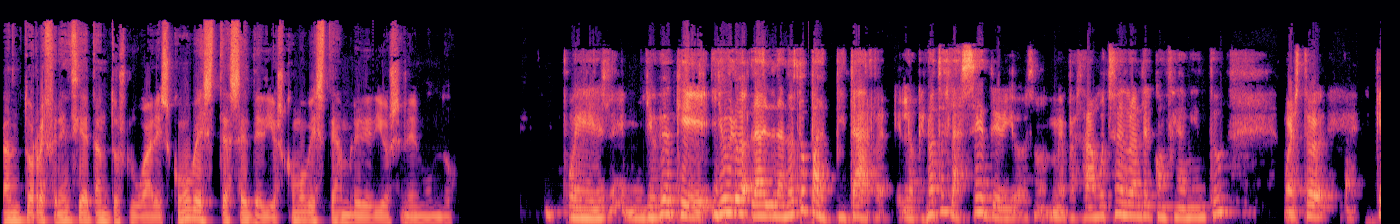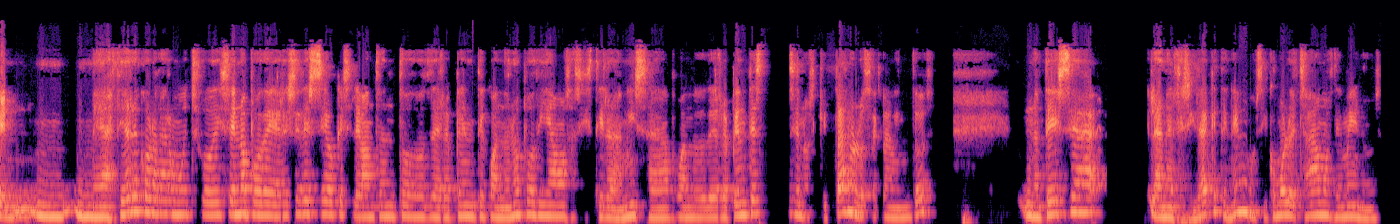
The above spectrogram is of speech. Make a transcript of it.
tanto, referencia de tantos lugares? ¿Cómo ve esta sed de Dios? ¿Cómo ve este hambre de Dios en el mundo? Pues yo veo que yo la, noto palpitar. Lo que noto es la sed de Dios. Me pasaba mucho durante el confinamiento. Bueno, esto que me hacía recordar mucho ese no poder, ese deseo que se levantó en todos de repente cuando no podíamos asistir a la misa, cuando de repente se nos quitaron los sacramentos, noté esa, la necesidad que tenemos y cómo lo echábamos de menos.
